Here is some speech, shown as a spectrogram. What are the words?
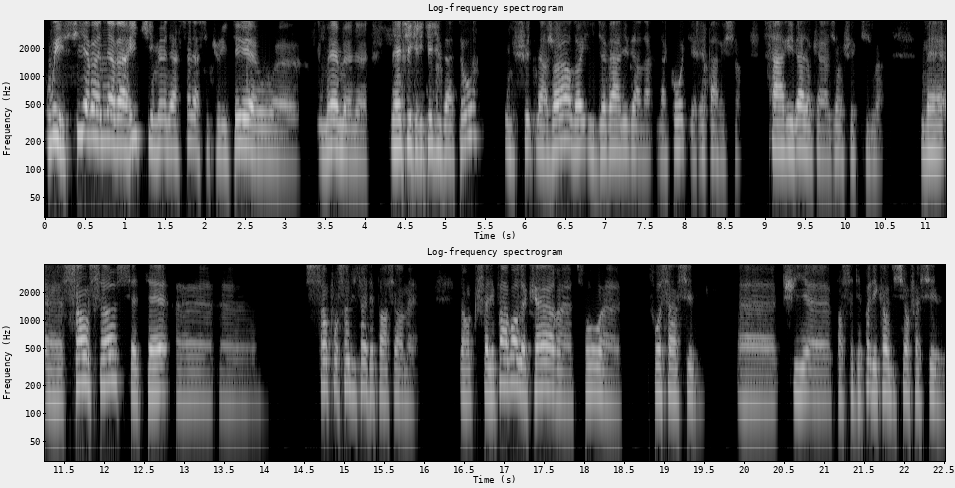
Oui, s'il y avait un avarie qui menaçait la sécurité ou, euh, même l'intégrité du bateau, une fuite majeure, là, il devait aller vers la, côte et réparer ça. Ça arrivait à l'occasion, effectivement. Mais euh, sans ça, c'était 100% euh, du temps était passé en mer. Donc, il ne fallait pas avoir le cœur trop, trop sensible. Puis, parce que ce n'était pas des conditions faciles.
